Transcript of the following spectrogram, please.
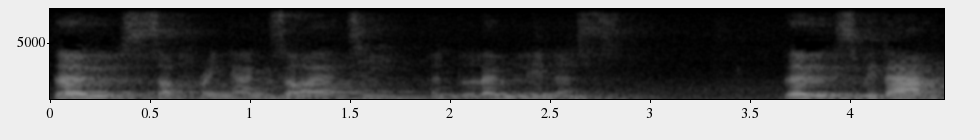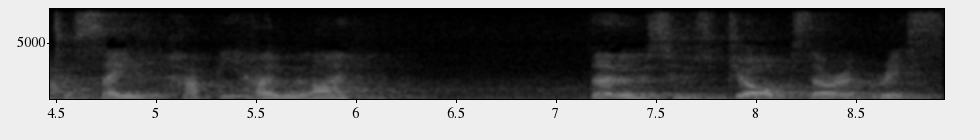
Those suffering anxiety and loneliness, those without a safe, happy home life, those whose jobs are at risk.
